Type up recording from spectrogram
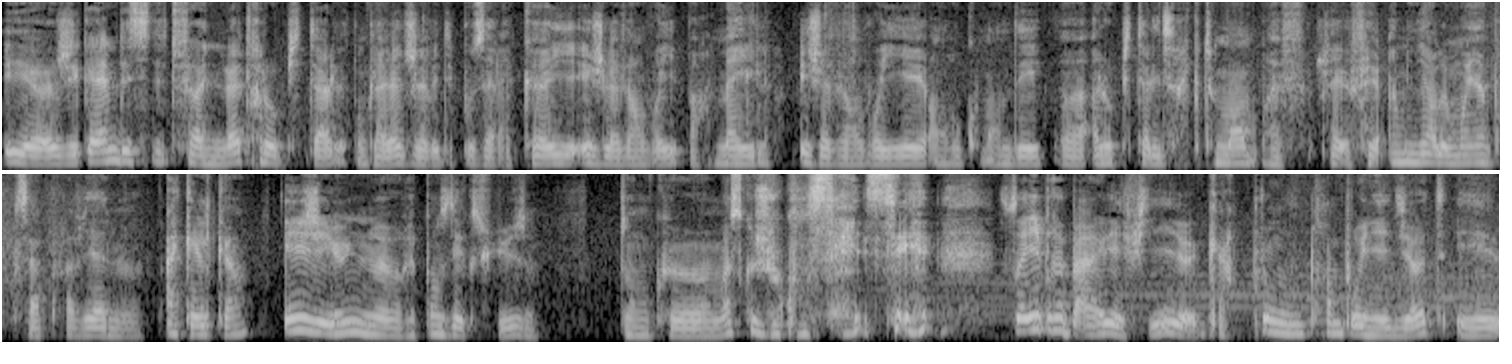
Et j'ai quand même décidé de faire une lettre à l'hôpital. Donc la lettre, je l'avais déposée à l'accueil et je l'avais envoyée par mail et j'avais envoyé en recommandé à l'hôpital directement. Bref, j'avais fait un milliard de moyens pour que ça parvienne à quelqu'un. Et j'ai eu une réponse d'excuse. Donc euh, moi, ce que je vous conseille, c'est soyez préparés les filles, car plus on vous prend pour une idiote et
